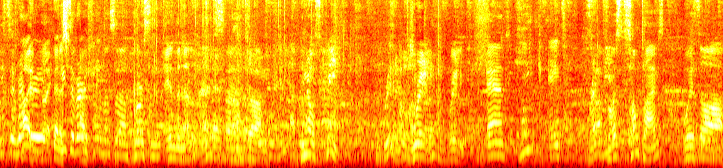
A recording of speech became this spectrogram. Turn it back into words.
He's a very, Hi. Hi. Dennis. he's a very Hi. famous um, person in the Netherlands, and um, he knows Queen. Really? Really, really. And he ate breakfast sometimes with uh,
